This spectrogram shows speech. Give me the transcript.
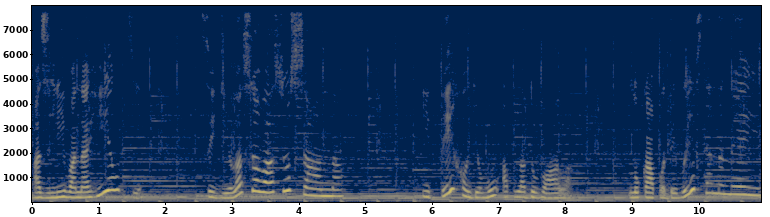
А зліва на гілці сиділа сова Сусанна і тихо йому аплодувала. Лука подивився на неї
